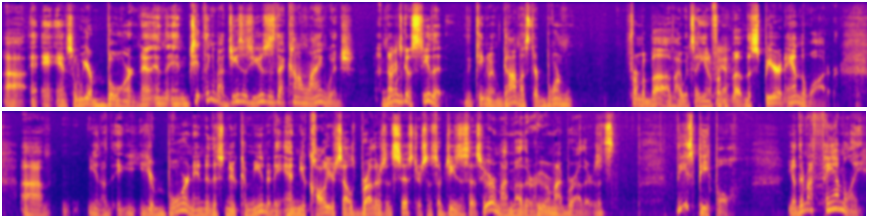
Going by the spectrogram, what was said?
Uh, and, and, so we are born. And, and, and, think about it, Jesus uses that kind of language. No right. one's going to see that the kingdom of God unless they're born from above, I would say, you know, from yeah. the spirit and the water um, you know, you're born into this new community and you call yourselves brothers and sisters. And so Jesus says, Who are my mother? Who are my brothers? It's these people. You know, they're my family.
